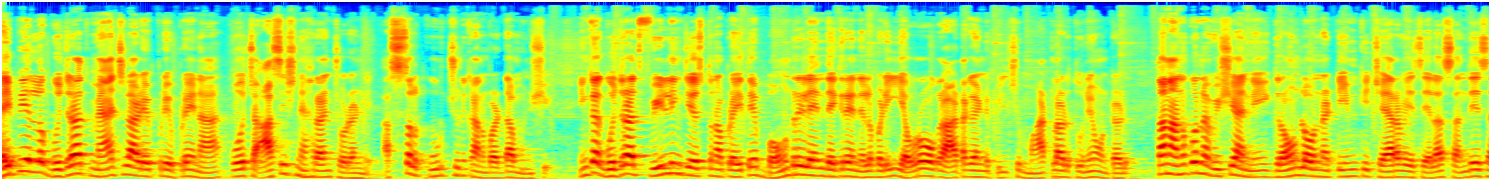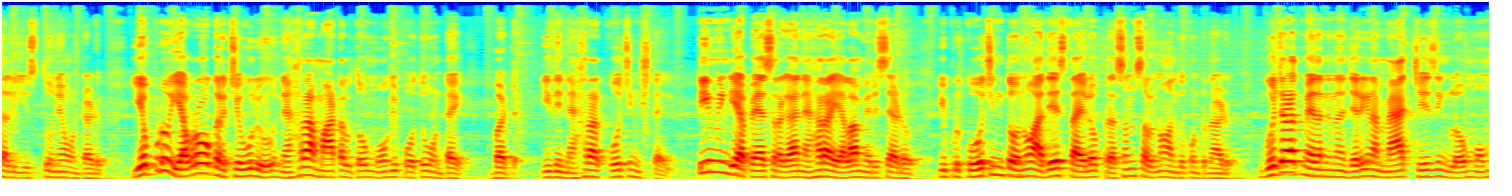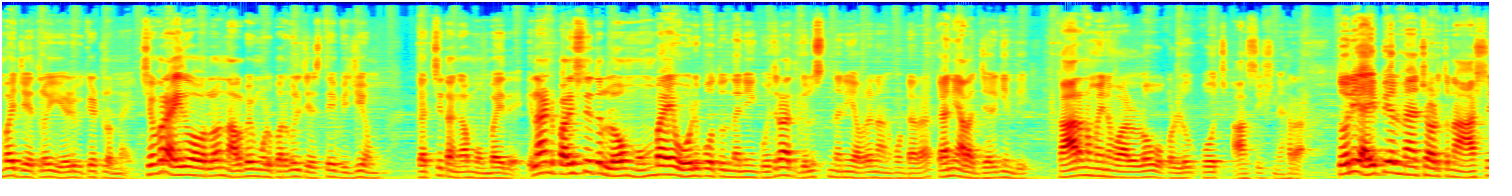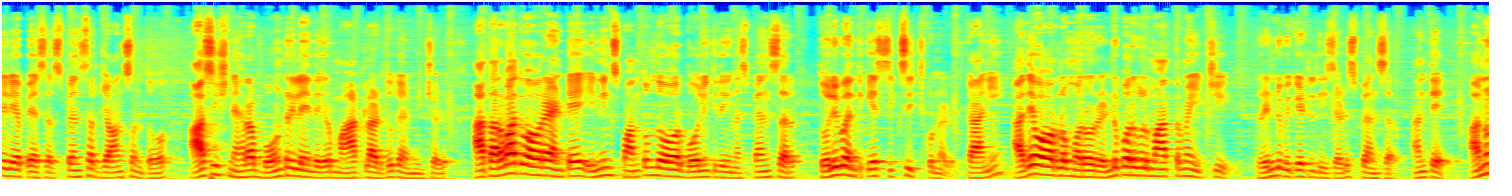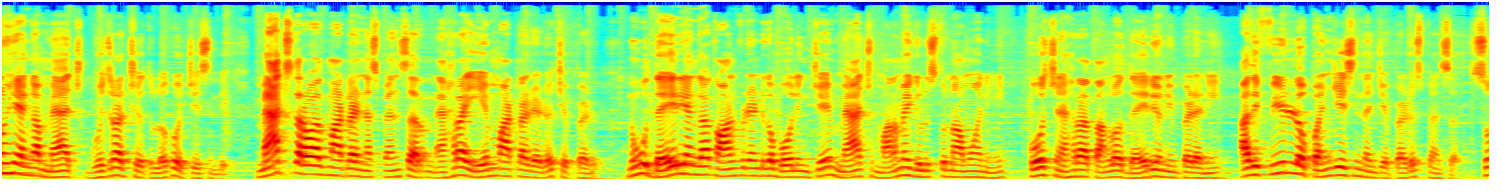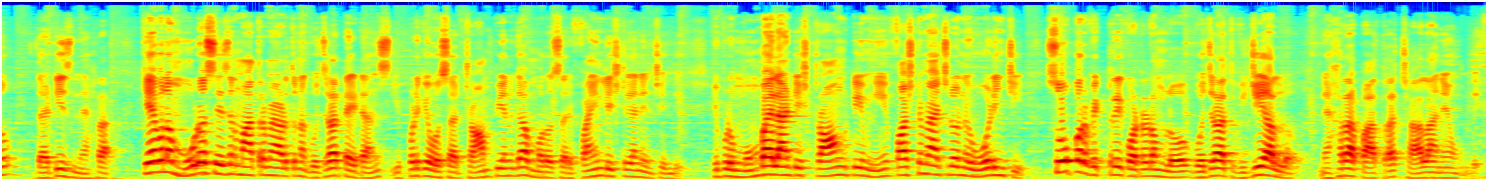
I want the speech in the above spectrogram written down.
ఐపీఎల్లో గుజరాత్ మ్యాచ్లు ఆడేప్పుడు ఎప్పుడైనా కోచ్ ఆశీష్ నెహ్రాని చూడండి. అస్సలు కూర్చుని కనబడ్డ మనిషి. ఇంకా గుజరాత్ ఫీల్డింగ్ చేస్తున్నప్పుడు అయితే బౌండరీ లైన్ దగ్గరే నిలబడి ఎవరో ఒక ఆటగాడిని పిలిచి మాట్లాడుతూనే ఉంటాడు. తను అనుకున్న విషయాన్ని గ్రౌండ్లో ఉన్న టీంకి చేరవేసేలా సందేశాలు ఇస్తూనే ఉంటాడు. ఎప్పుడు ఎవరో ఒకరి చెవులు నెహ్రా మాటలతో మోగిపోతూ ఉంటాయి. బట్ ఇది Nehra coaching style. Team India పేసర్గా Nehra ఎలా మెరిశాడో ఇప్పుడు కోచింగ్తోనూ అదే స్థాయిలో ప్రశంసలను అందుకుంటున్నాడు. గుజరాత్ మీద నిన్న జరిగిన మ్యాచ్ చేజింగ్లో ముంబై చేతిలో ఏడు వికెట్లు ఉన్నాయి చివరి ఐదు ఓవర్లో నలభై మూడు పరుగులు చేస్తే విజయం ఖచ్చితంగా ముంబైదే. ఇలాంటి పరిస్థితుల్లో ముంబై ఓడిపోతుందని గుజరాత్ గెలుస్తుందని ఎవరైనా అనుకుంటారా? కానీ అలా జరిగింది. కారణమైన వాళ్ళలో ఒకళ్ళు కోచ్ ఆశీష్ నెహ్రా. తొలి ఐపీఎల్ మ్యాచ్ ఆడుతున్న ఆస్ట్రేలియా పేసర్ స్పెన్సర్ జాన్సన్తో ఆశీష్ నెహ్రా బౌండరీ లైన్ దగ్గర మాట్లాడుతూ కనిపించాడు. ఆ తర్వాత ఓవరే అంటే ఇన్నింగ్స్ పంతొమ్మిదో ఓవర్ బౌలింగ్కి దిగిన స్పెన్సర్ తొలి బంతికే సిక్స్ ఇచ్చుకున్నాడు. కానీ అదే ఓవర్లో మరో రెండు పరుగులు మాత్రమే ఇచ్చి రెండు వికెట్లు తీశాడు స్పెన్సర్. అంతే అనూహ్యంగా మ్యాచ్ గుజరాత్ చేతుల్లోకి వచ్చేసింది. మ్యాచ్ తర్వాత మాట్లాడిన స్పెన్సర్ నెహ్రా ఏం మాట్లాడాడో చెప్పాడు. నువ్వు ధైర్యంగా కాన్ఫిడెంట్గా బౌలింగ్ చే మ్యాచ్ మనమే గెలుస్తున్నాము అని కోచ్ నెహ్రా తనలో ధైర్యం నింపాడని అది ఫీల్డ్లో పనిచేసిందని చెప్పాడు Spencer. So that is Nehra. కేవలం మూడో సీజన్ మాత్రమే ఆడుతున్న గుజరాత్ టైటన్స్ ఇప్పటికే ఓసారి ఛాంపియన్గా మరోసారి ఫైనలిస్ట్గా నిలిచింది ఇప్పుడు ముంబై లాంటి స్ట్రాంగ్ టీంని ఫస్ట్ మ్యాచ్లోనే ఓడించి సూపర్ విక్టరీ కొట్టడంలో గుజరాత్ విజయాల్లో నెహ్రా పాత్ర చాలానే ఉంది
